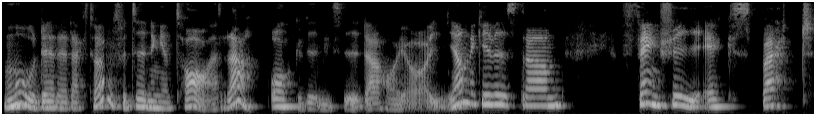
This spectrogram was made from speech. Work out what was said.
moderedaktör för tidningen Tara och vid min sida har jag Jannike Wistrand, feng shui-expert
